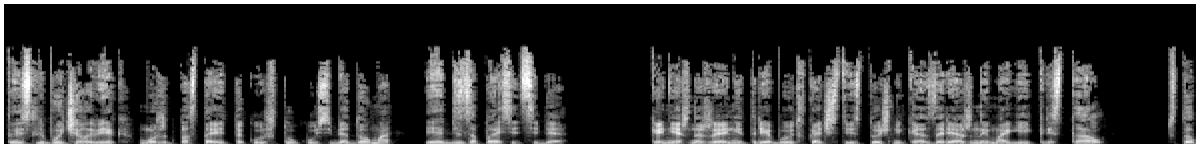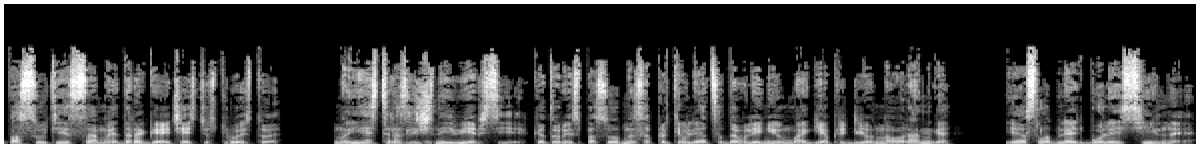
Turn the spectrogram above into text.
То есть любой человек может поставить такую штуку у себя дома и обезопасить себя. Конечно же, они требуют в качестве источника заряженной магии кристалл, что, по сути, самая дорогая часть устройства. Но есть различные версии, которые способны сопротивляться давлению магии определенного ранга и ослаблять более сильное.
